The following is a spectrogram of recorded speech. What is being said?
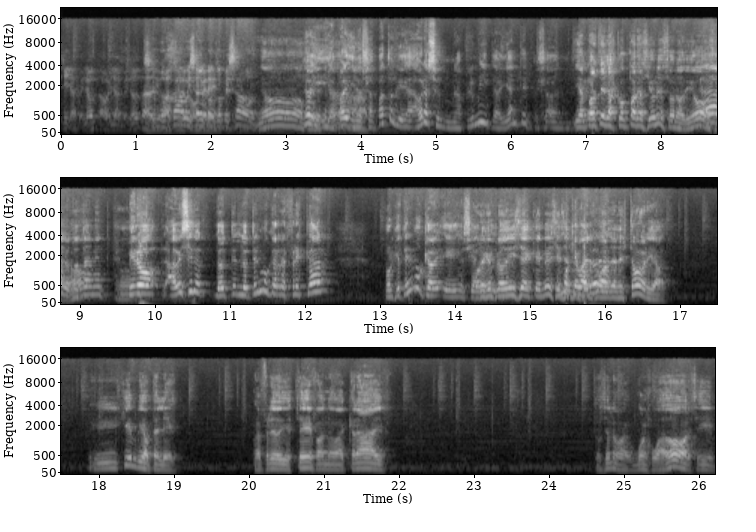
Sí, la pelota, hoy la pelota. Se mojaba y sabe cuánto pesaban. No, No, pero y, aparte- y los zapatos que ahora son una plumita y antes pesaban. Y aparte las comparaciones son odiosas. Claro, ¿no? totalmente. No. Pero a veces lo, lo lo tenemos que refrescar porque tenemos que. eh, o sea, Por ejemplo, eh, dicen que Messi es el que mejor valorar- jugador de la historia. ¿Y quién vio a Pelé? Alfredo Di Stéfano, a Cruyff. Entonces no, un buen jugador, sí.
